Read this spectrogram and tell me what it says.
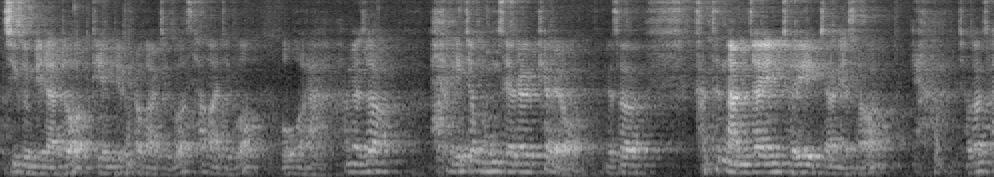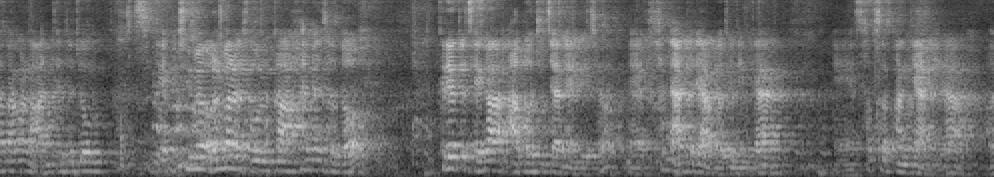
지금이라도 비행기 펴가지고 사가지고 오거라 하면서 막 애정 공세를 펴요. 그래서 같은 남자인 저의 입장에서 야 저런 사랑을 나한테도 좀 주면 얼마나 좋을까 하면서도 그래도 제가 아버지잖아요, 그렇죠? 네, 한 아들의 아버지니까 예, 섭섭한 게 아니라 아,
